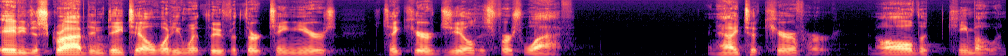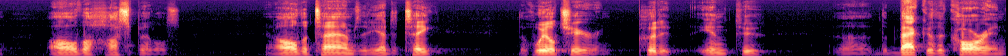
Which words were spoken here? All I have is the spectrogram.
Eddie described in detail what he went through for 13 years take care of Jill, his first wife, and how he took care of her, and all the chemo, and all the hospitals, and all the times that he had to take the wheelchair and put it into uh, the back of the car and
